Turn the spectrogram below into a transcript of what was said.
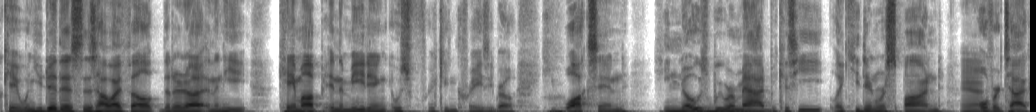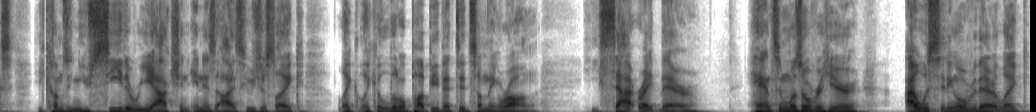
okay when you did this this is how I felt da da da and then he came up in the meeting it was freaking crazy bro he walks in he knows we were mad because he like he didn't respond Yeah. over text. He comes and you see the reaction in his eyes. He was just like like like a little puppy that did something wrong. He sat right there. Hanson was over here. I was sitting over there like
